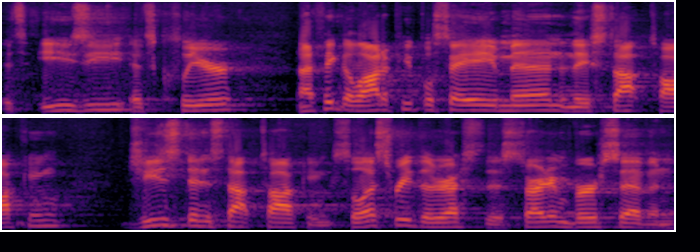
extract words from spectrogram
it's easy, it's clear. And I think a lot of people say amen and they stop talking. Jesus didn't stop talking. So let's read the rest of this, starting in verse 7.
